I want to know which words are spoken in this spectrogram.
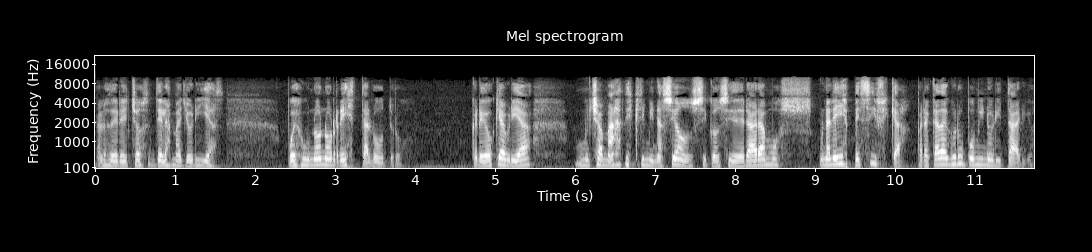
a los derechos de las mayorías, pues uno no resta al otro. Creo que habría mucha más discriminación si consideráramos una ley específica para cada grupo minoritario,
